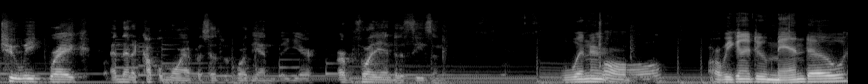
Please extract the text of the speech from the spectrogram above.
Two week break, and then a couple more episodes before the end of the year or before the end of the season. When are, are we gonna do Mando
